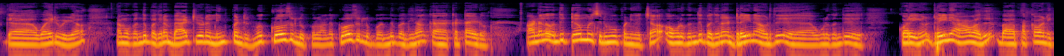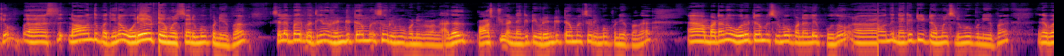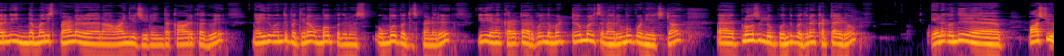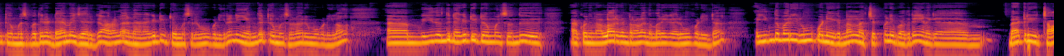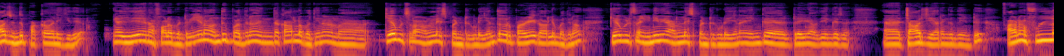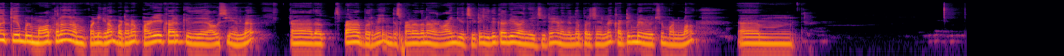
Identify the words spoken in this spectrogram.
ஒயர் வழியாக நமக்கு வந்து பார்த்திங்கன்னா பேட்டரியோட லிங்க் பண்ணிருக்கும்போது க்ளோஸ்டு லூப் வரும். அந்த க்ளோஸ்டு லூப் வந்து பார்த்திங்கன்னா க கட் ஆகிடும் அதனால் வந்து டேர்மில்ஸ் ரிமூவ் பண்ணி வச்சா உங்களுக்கு வந்து பார்த்திங்கன்னா ட்ரெயின் ஆகிறது உங்களுக்கு வந்து குறையும். ட்ரெயினே ஆகாது பக்காவாக நிற்கும் நான் வந்து பார்த்திங்கன்னா ஒரே ஒரு தான் ரிமூவ் பண்ணி வைப்பேன். சில பேர் பார்த்திங்கன்னா ரெண்டு டேர்மல்ஸும் ரிமூவ் பண்ணி வைப்பாங்க. அதாவது பாசிட்டிவ் அண்ட் நெகட்டிவ் ரெண்டு டேர்மில்ஸும் ரிமூவ் பண்ணி வைப்பாங்க. பட் ஆனால் ஒரு டேர்மில்ஸ் ரிமூவ் பண்ணாலே போதும். நான் வந்து நெகட்டிவ் டேர்மில்ஸ் ரிமூவ் பண்ணி வைப்பேன். இதை பாருங்கள் இந்த மாதிரி ஸ்பேனரை நான் வாங்கி வச்சுக்கிட்டேன் இந்த காருக்காகவே. இது வந்து பார்த்திங்கன்னா ஒம்பது பத்து ஒம்பது பத்து ஸ்பேனரு இது எனக்கு கரெக்டாக இருக்கும். இந்த மாதிரி டேர்மில்ஸை நான் ரிமூவ் பண்ணி வச்சுட்டா க்ளோஸ் லுப் வந்து பார்த்திங்கன்னா கட் ஆகிடும் எனக்கு வந்து பாசிட்டிவ் டேர்மில்ஸ் பார்த்திங்கன்னா டேமேஜ் இருக்குது அதனால் நான் நெகட்டிவ் டேர்மில்ஸ் ரிமூவ் பண்ணிக்கிறேன். நீங்கள் எந்த டேர்மில்ஸ் வேணால் ரிமூவ் பண்ணிக்கலாம். இது வந்து நெகட்டிவ் டேர்மில்ஸ் வந்து கொஞ்சம் நல்லா இருக்குன்றனால இந்த மாதிரி ரிமூவ் பண்ணிட்டேன். இந்த மாதிரி ரிமூவ் பண்ணி வைக்கிறனால நான் செக் பண்ணி பார்த்துட்டு எனக்கு பேட்ரி சார்ஜ் வந்து பக்காவாக நிற்கிது இதே நான் ஃபாலோ பண்ணுறேன் ஏன்னா வந்து பார்த்தீங்கன்னா இந்த காரில் பார்த்தீங்கன்னா நம்ம கேபிள்ஸ்லாம் அனலைஸ் பண்ணிருக்க முடியாது. எந்த ஒரு பழைய கார்லையும் பார்த்தீங்கன்னா கேபிள்ஸ்லாம் இனிமேல் அனலைஸ் பண்ணிருக்க முடியாது. ஏன்னா எங்கே ட்ரெயின் ஆகுது எங்கே சார்ஜ் இறங்குதுன்ட்டு. ஆனால் ஃபுல்லாக கேபிள் மாற்றினா நம்ம பண்ணிக்கலாம். பட் ஆனால் பழைய காருக்கு இது அவசியம் இல்லை. அதை ஸ்பேனர் பாருங்கள் இந்த ஸ்பேனர் தான் நான் வாங்கி வச்சுக்கிட்டேன். இதுக்காகவே வாங்கி வச்சுக்கிட்டேன். எனக்கு எந்த பிரச்சனையும் இல்லை. கட்டிங் பேர் வச்சும் பண்ணலாம்.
